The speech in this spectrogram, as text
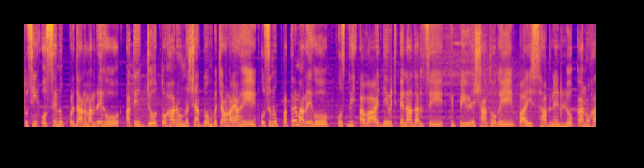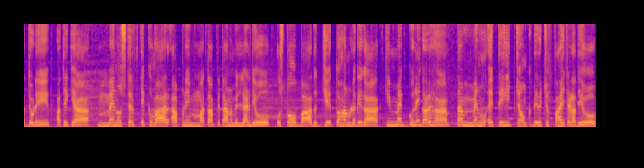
ਤੁਸੀਂ ਉਸੇ ਨੂੰ ਪ੍ਰਧਾਨ ਮੰਨ ਹੋ ਅਤੇ ਜੋ ਤੁਹਾਨੂੰ ਨਸ਼ਿਆਂ ਤੋਂ ਬਚਾਉਣ ਆਇਆ ਹੈ ਉਸ ਨੂੰ ਪੱਥਰ ਮਾਰ ਰਹੇ ਹੋ। ਉਸ ਦੀ ਆਵਾਜ਼ ਦੇ ਵਿੱਚ ਇੰਨਾ ਦਰਦ ਸੀ ਕਿ ਭੀੜ ਸ਼ਾਂਤ ਹੋ ਗਈ। ਭਾਈ ਸਾਹਿਬ ਨੇ ਲੋਕਾਂ ਨੂੰ ਹੱਥ ਜੋੜੇ ਅਤੇ ਕਿਹਾ, ਮੈਨੂੰ ਸਿਰਫ ਇੱਕ ਵਾਰ ਆਪਣੇ ਮਾਤਾ ਪਿਤਾ ਨੂੰ ਮਿਲ ਲੈਣ ਦਿਓ। ਉਸ ਤੋਂ ਬਾਅਦ ਜੇ ਤੁਹਾਨੂੰ ਲੱਗੇਗਾ ਕਿ ਮੈਂ ਗੁਨੇਗਾਰ ਹਾਂ, ਤਾਂ ਮੈਨੂੰ ਇੱਥੇ ਹੀ ਚੌਂਕ ਦੇ ਵਿੱਚ ਫਾਹੇ ਚੜਾ ਦਿਓ,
